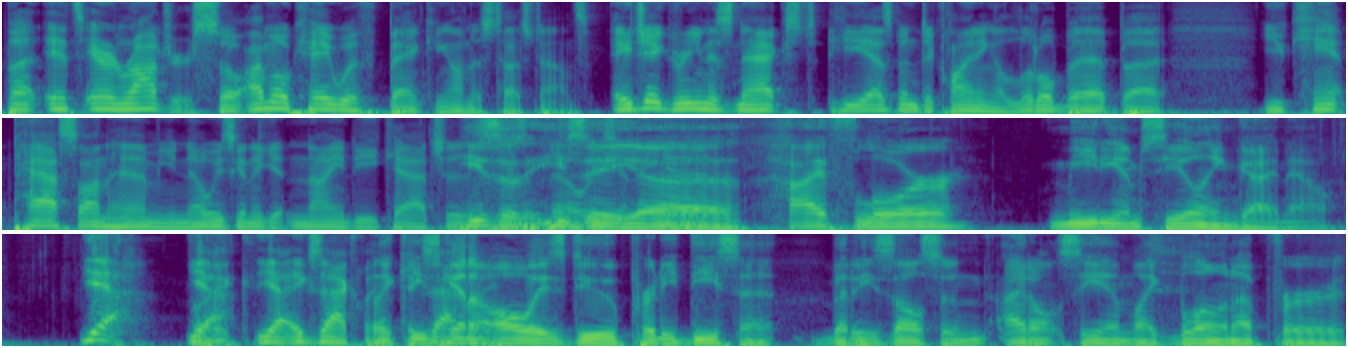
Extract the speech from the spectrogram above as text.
But it's Aaron Rodgers, so I'm okay with banking on his touchdowns. AJ Green is next. He has been declining a little bit, but you can't pass on him. You know he's going to get 90 catches. He's a You know he's a uh, high floor, medium ceiling guy now. yeah, yeah, like- yeah, exactly. Like he's exactly. gonna always do pretty decent, but he's also I don't see him like blowing up for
